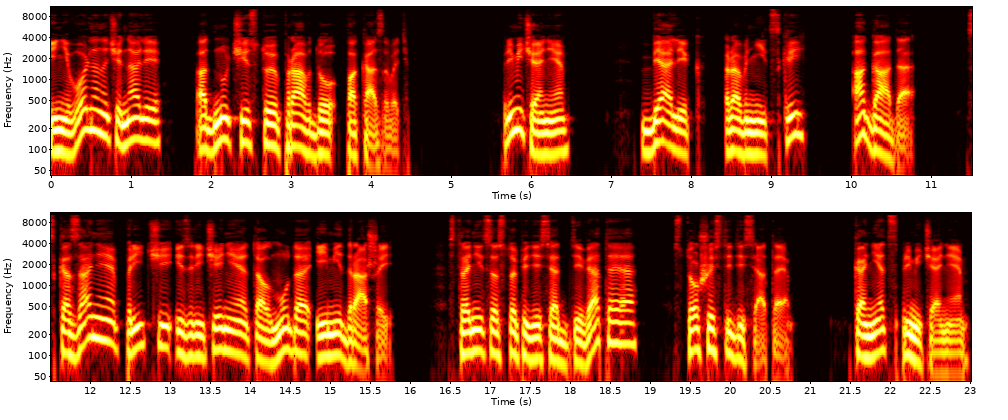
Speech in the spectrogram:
и невольно начинали одну чистую правду показывать. Примечание. Бялик Равницкий, Агада. Сказания, притчи, изречения Талмуда и Мидрашей. Страница 159-160. Конец примечания.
